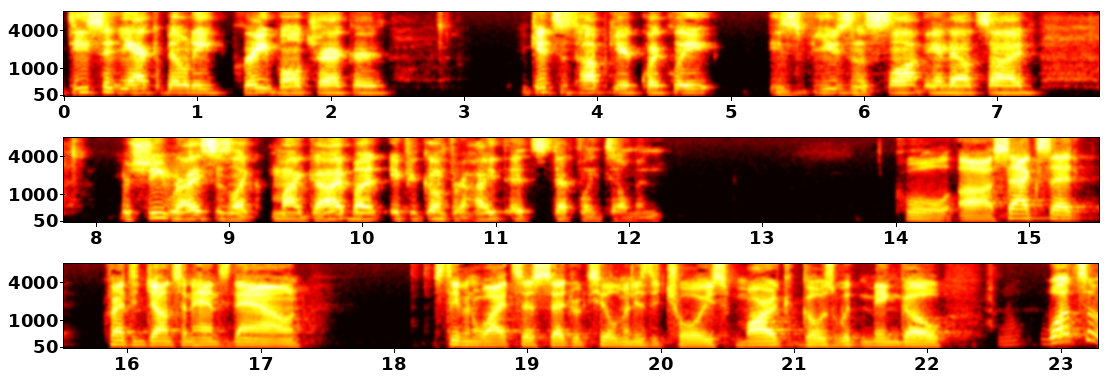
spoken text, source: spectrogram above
decent YAC ability, great ball tracker, gets his top gear quickly. He's using the slot and outside. Rashee Rice is like my guy, but if you're going for height, it's definitely Tillman. Cool. Uh, Sack said Quentin Johnston hands down. Stephen White says Cedric Tillman is the choice. Mark goes with Mingo. What's a,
